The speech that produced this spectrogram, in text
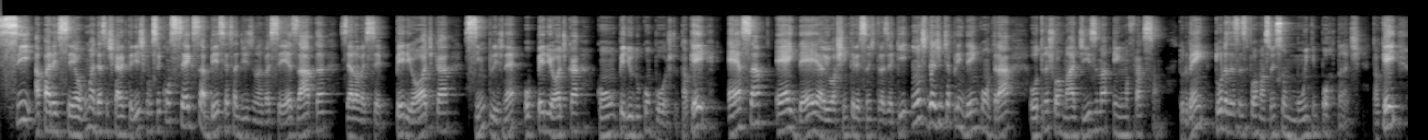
Se aparecer alguma dessas características, você consegue saber se essa dízima vai ser exata, se ela vai ser periódica, simples, né? Ou periódica com um período composto, tá ok? Essa é a ideia, eu achei interessante trazer aqui, antes da gente aprender a encontrar ou transformar a dízima em uma fração. Tudo bem? Todas essas informações são muito importantes, tá ok?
